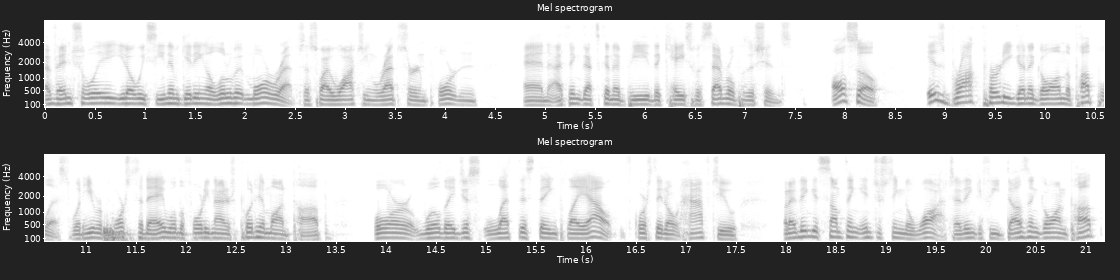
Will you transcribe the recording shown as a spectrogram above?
eventually, you know, we've seen him getting a little bit more reps. That's why watching reps are important. And I think that's going to be the case with several positions. Also, is Brock Purdy going to go on the pup list? When he reports today, will the 49ers put him on pup or will they just let this thing play out? Of course, they don't have to, but I think it's something interesting to watch. I think if he doesn't go on pup,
